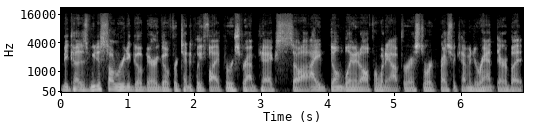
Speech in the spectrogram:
because we just saw Rudy Gobert go for technically five first round picks. So I don't blame it all for holding out for a historic price for Kevin Durant there. But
